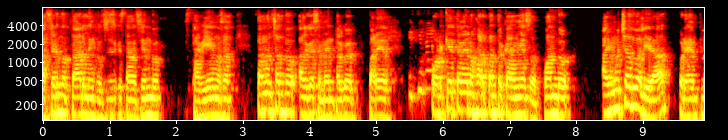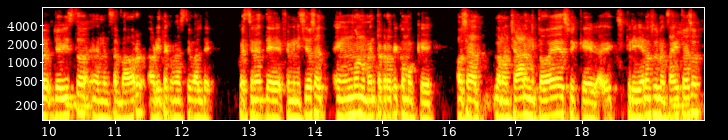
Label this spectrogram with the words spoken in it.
hacer notar la injusticia que están haciendo, está bien, o sea, están manchando algo de cemento, algo de pared. ¿Por qué te va a enojar tanto que hagan eso? Cuando hay mucha dualidad, por ejemplo, yo he visto en El Salvador, ahorita con esto igual de cuestiones de feminicidio, o sea, en un monumento creo que como que, o sea, lo mancharon y todo eso, y que escribieron sus mensajes y todo eso,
